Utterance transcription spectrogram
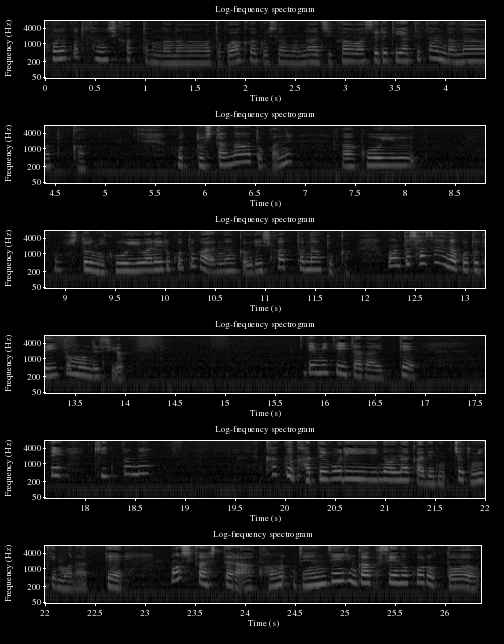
こういうこと楽しかったんだなとかワクワクしたんだな時間忘れてやってたんだなとかほっとしたなとかね。あこういう人にこう言われることがなんか嬉しかったなとかほんと些細なことでいいと思うんですよ。で見ていただいてできっとね各カテゴリーの中でちょっと見てもらってもしかしたらあこん全然学生の頃と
